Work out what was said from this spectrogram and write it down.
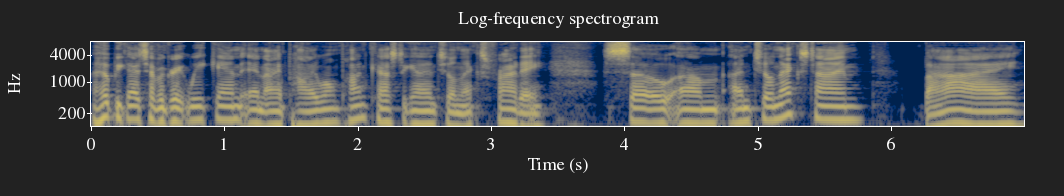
I hope you guys have a great weekend, and I probably won't podcast again until next Friday. So um, until next time, bye.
